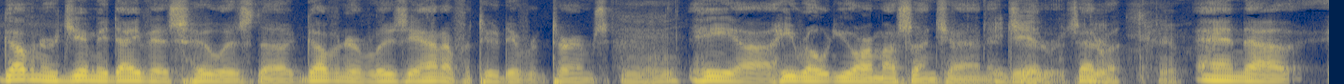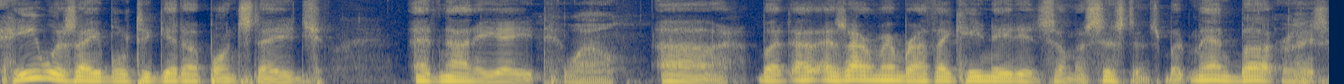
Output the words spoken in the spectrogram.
Governor Jimmy Davis, who was the governor of Louisiana for two different terms, he uh, he wrote "You Are My Sunshine," et Mm-hmm. cetera, et cetera. Yeah, yeah. And uh, he was able to get up on stage at 98. Wow. Uh, but uh, as I remember, I think he needed some assistance. But man, Buck is,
